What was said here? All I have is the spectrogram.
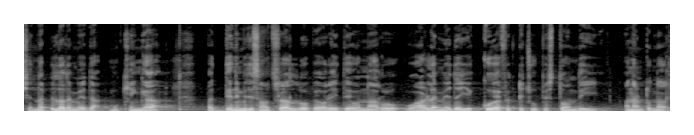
చిన్నపిల్లల మీద ముఖ్యంగా. పద్దెనిమిది సంవత్సరాల లోపు ఎవరైతే ఉన్నారో వాళ్ళ మీద ఎక్కువ ఎఫెక్ట్ చూపిస్తోంది అని అంటున్నారు.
